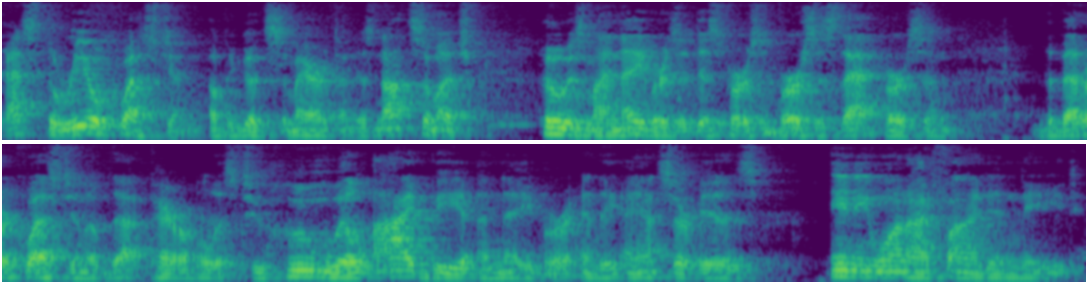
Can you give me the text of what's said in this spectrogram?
That's the real question of the Good Samaritan. Is not so much who is my neighbor, is it this person versus that person? The better question of that parable is to whom will I be a neighbor? And the answer is anyone I find in need.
